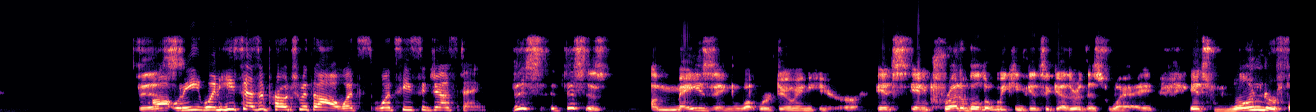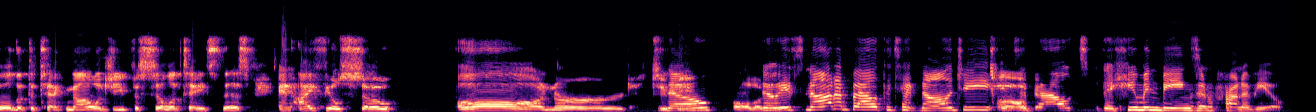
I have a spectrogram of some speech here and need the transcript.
This, Uh, when he when he says approach with awe, what's what's he suggesting? this, this is amazing what we're doing here. It's incredible that we can get together this way. It's wonderful that the technology facilitates this. And I feel so honored to No, be all of no, you. it's not about the technology. It's Oh, okay. about the human beings in front of you.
